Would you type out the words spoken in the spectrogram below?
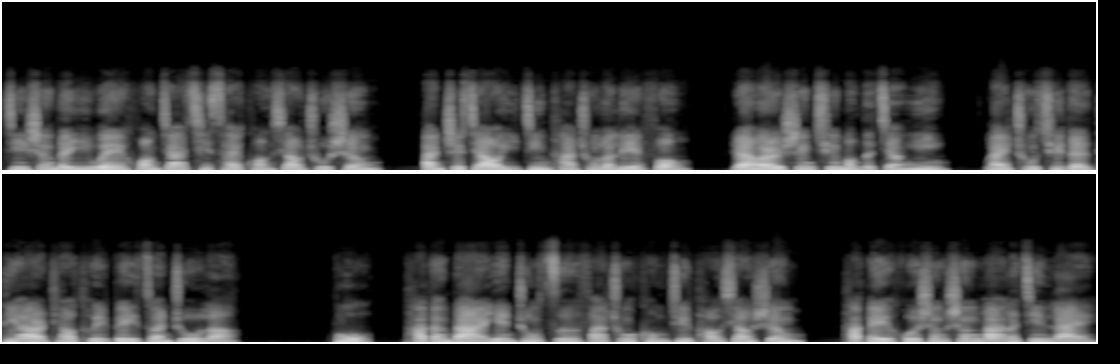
仅剩的一位皇家奇才狂笑出声，半只脚已经踏出了裂缝，然而身躯猛地僵硬，迈出去的第二条腿被攥住了。不，他瞪大眼珠子，发出恐惧咆哮声。他被活生生拉了进来，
